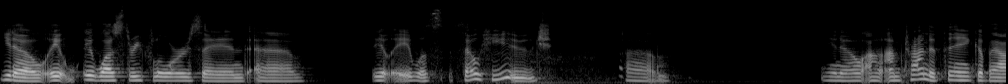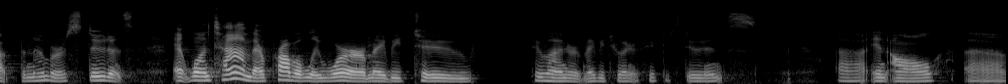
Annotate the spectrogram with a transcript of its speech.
you know, it, it was three floors and um, it, it was so huge. Um, you know, I, I'm trying to think about the number of students. At one time, there probably were maybe two, 200, maybe 250 students uh, in all, uh,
